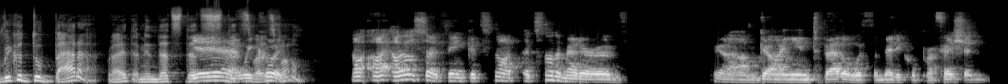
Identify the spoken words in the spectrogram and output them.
we could do better, right? I mean, that's that's yeah, that's we could. I, I also think it's not it's not a matter of um, going into battle with the medical profession.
